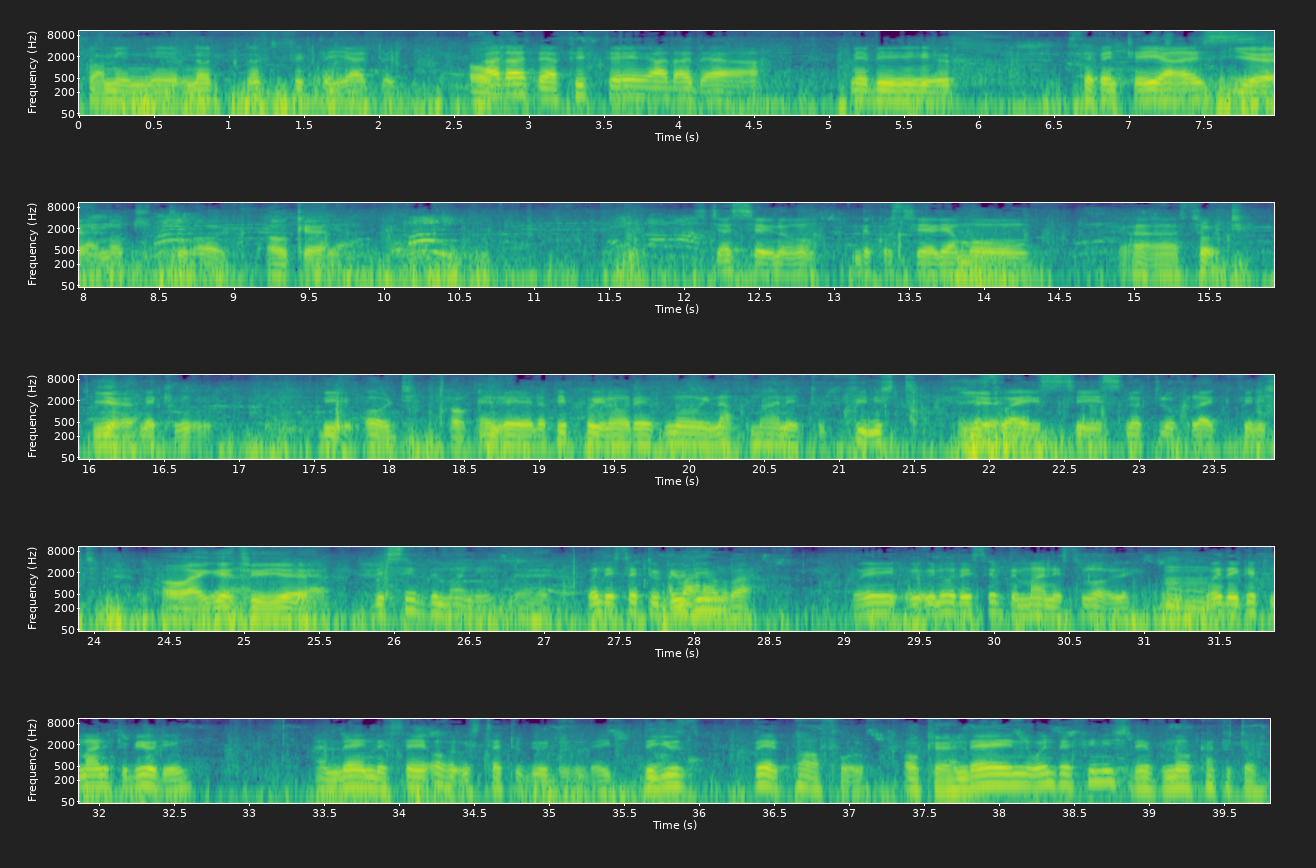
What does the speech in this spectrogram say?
I mean, uh, not not 50 years. Like, Okay. Others they are 50, others they are maybe uh, 70 years. Yeah. They are not too old. Okay. Yeah. It's just you know the coast area more uh, short, Yeah. making be old. Okay. And uh, the people you know they have no enough money to finish. Yeah. That's why you see it's not look like finished. Oh, I get you. Yeah. They save the money Yeah. when they start to building. When, you know they save the money slowly. Mhm. When they get money to building, and then they say, oh, we start to building. They they use very powerful. Okay. And then when they finish, they have no capital.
